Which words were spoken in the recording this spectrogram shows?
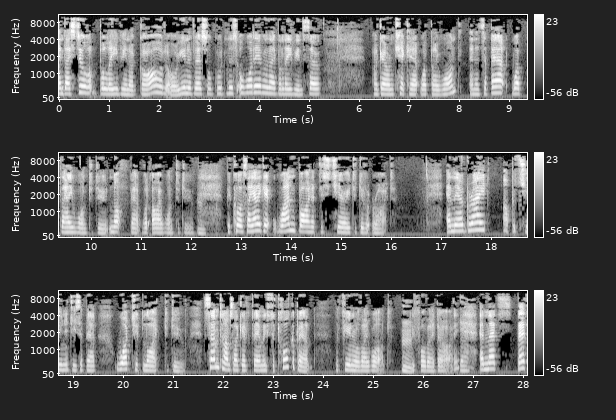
and they still believe in a God or universal goodness or whatever they believe in. So I go and check out what they want, and it's about what they want to do, not about what I want to do, mm. because they only get one bite at this cherry to do it right. And there are great opportunities about what you'd like to do. Sometimes I get families to talk about the funeral they want Mm. before they die. Yeah. And that's that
